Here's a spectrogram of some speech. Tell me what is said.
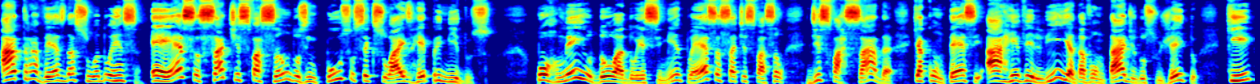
através da sua doença. É essa satisfação dos impulsos sexuais reprimidos. Por meio do adoecimento, é essa satisfação disfarçada que acontece à revelia da vontade do sujeito que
